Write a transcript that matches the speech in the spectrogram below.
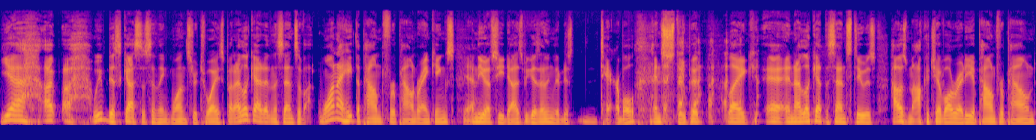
Yeah, I, uh, we've discussed this I think once or twice, but I look at it in the sense of one, I hate the pound for pound rankings, Yeah. and the UFC does because I think they're just terrible and stupid. Like, a- and I look at the sense too is how is Makhachev already a pound for pound?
